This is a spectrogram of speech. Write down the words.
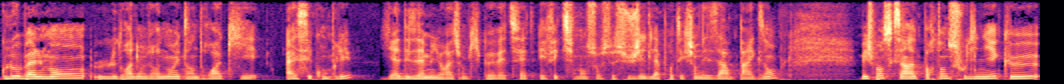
globalement, le droit de l'environnement est un droit qui est assez complet. Il y a des améliorations qui peuvent être faites effectivement sur ce sujet de la protection des arbres, par exemple. Mais je pense que c'est important de souligner que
